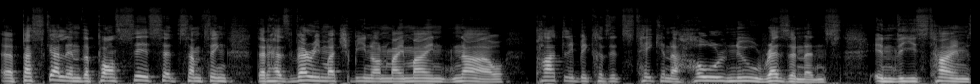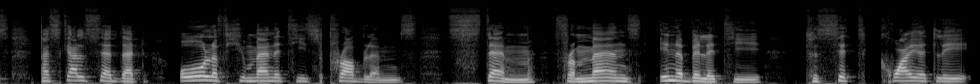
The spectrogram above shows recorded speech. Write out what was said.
uh, Pascal in the Pensées said something that has very much been on my mind now partly because it's taken a whole new resonance in these times. Pascal said that all of humanity's problems stem from man's inability to sit quietly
